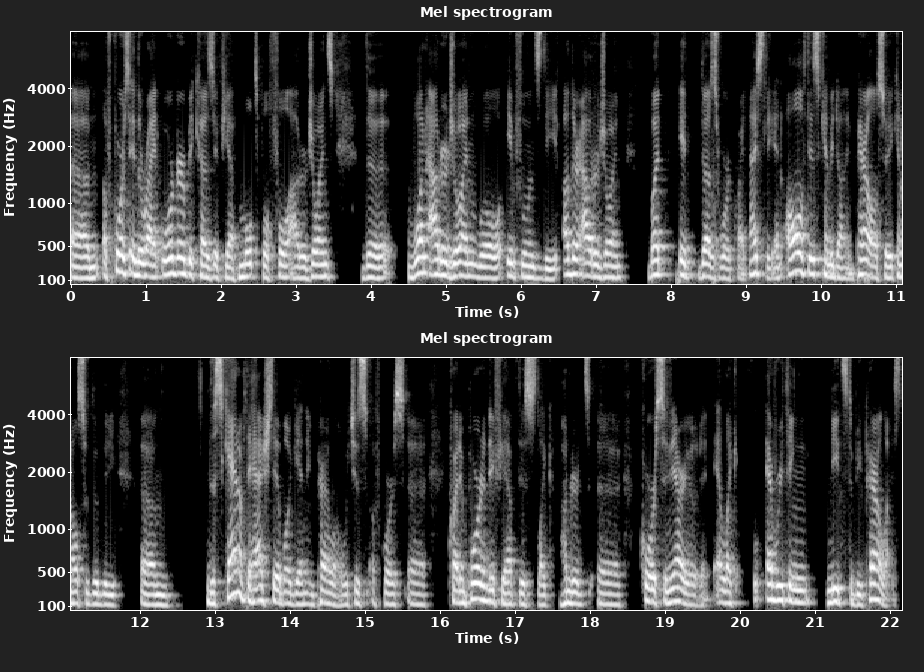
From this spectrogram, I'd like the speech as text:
um, of course, in the right order, because if you have multiple full outer joins, the one outer join will influence the other outer join, but it does work quite nicely. And all of this can be done in parallel. So you can also do the um, the scan of the hash table again in parallel, which is of course uh, quite important if you have this like 100 uh, core scenario that uh, like everything needs to be parallelized.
